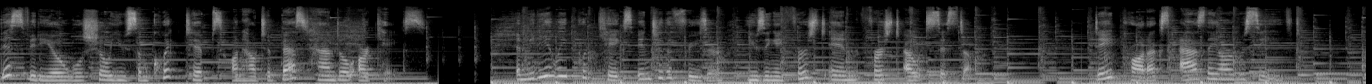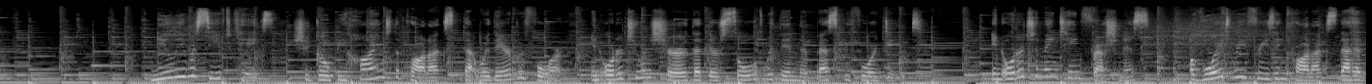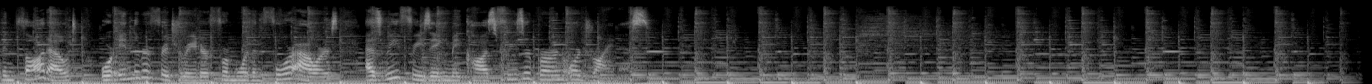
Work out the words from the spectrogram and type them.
This video will show you some quick tips on how to best handle our cakes. Immediately put cakes into the freezer using a first in, first out system. Date products as they are received. Newly received cakes should go behind the products that were there before in order to ensure that they're sold within their best before date. In order to maintain freshness, avoid refreezing products that have been thawed out or in the refrigerator for more than 4 hours as refreezing may cause freezer burn or dryness.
